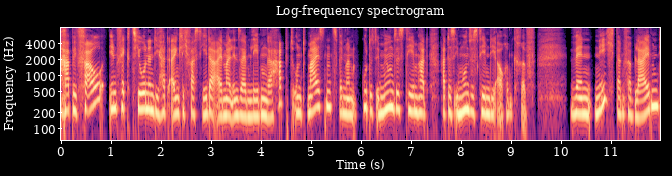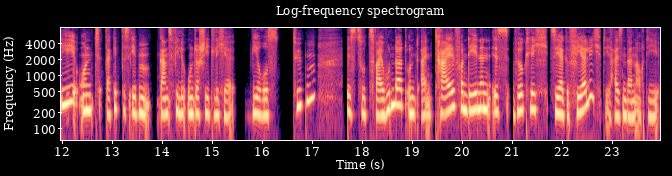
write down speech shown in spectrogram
HPV-Infektionen, die hat eigentlich fast jeder einmal in seinem Leben gehabt. Und meistens, wenn man gutes Immunsystem hat, hat das Immunsystem die auch im Griff. Wenn nicht, dann verbleiben die und da gibt es eben ganz viele unterschiedliche Virustypen bis zu 200 und ein Teil von denen ist wirklich sehr gefährlich. Die heißen dann auch die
